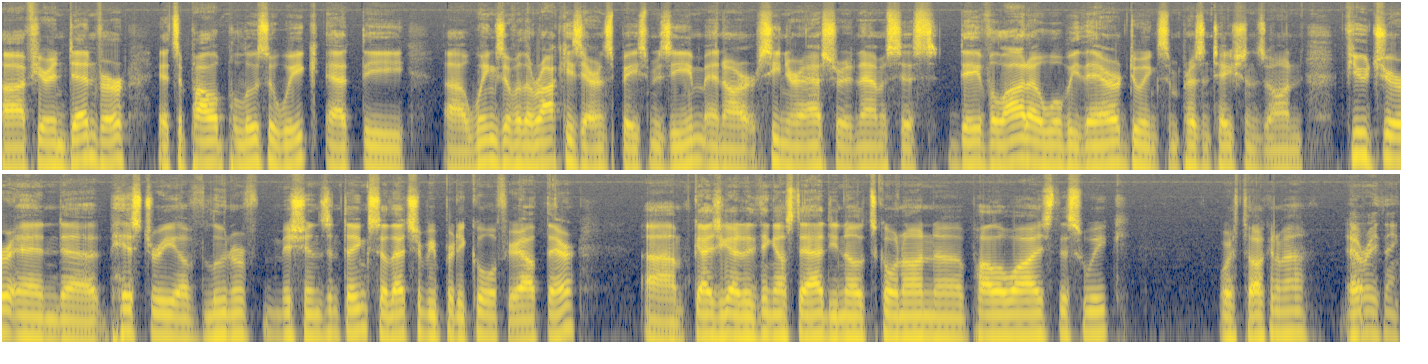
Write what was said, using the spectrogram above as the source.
Uh, if you're in Denver, it's Apollo Palooza week at the uh, Wings Over the Rockies Air and Space Museum. And our senior astrodynamicist, Dave Vallado, will be there doing some presentations on future and uh, history of lunar missions and things. So that should be pretty cool if you're out there. Um, guys, you got anything else to add? You know what's going on uh, Apollo wise this week? Worth talking about? Everything.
